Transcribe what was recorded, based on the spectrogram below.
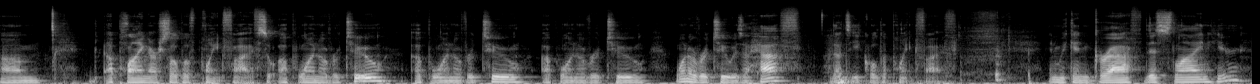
um, applying our slope of 0.5. So up 1 over 2, up 1 over 2, up 1 over 2. 1 over 2 is a half. That's equal to 0.5. And we can graph this line here,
